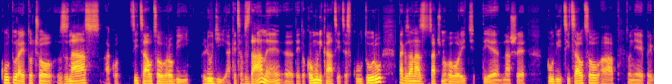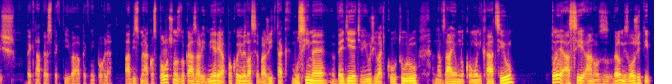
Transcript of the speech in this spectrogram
kultúra je to, čo z nás ako cicavcov robí ľudí. A keď sa vzdáme e, tejto komunikácie cez kultúru, tak za nás začnú hovoriť tie naše púdy cicavcov a to nie je príliš pekná perspektíva a pekný pohľad. Aby sme ako spoločnosť dokázali v miere a pokoji vedľa seba žiť, tak musíme vedieť využívať kultúru na vzájomnú komunikáciu. To je asi áno, veľmi zložitý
